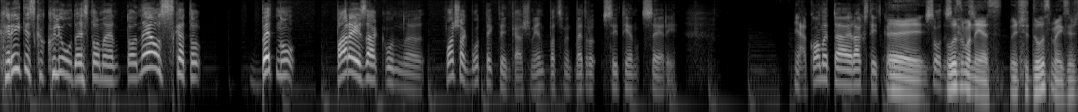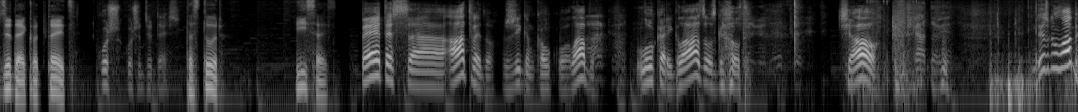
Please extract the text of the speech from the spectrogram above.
kritisku kļūdu es tomēr to neuzskatu, bet nu, pareizāk un uh, foršāk būtu teikt vienkārši 11 metru sitienu sēriju. Jā, komentā ir rakstīts, ka Ei, uzmanies. Viņš ir dusmīgs. Viņš dzirdēja, ko teica. Kurš, kurš ir dzirdējis? Tas tur īsais. Bet es uh, atvedu Žigam kaut ko labu. Lūk, arī glāzi uz galda. Čau! Diezgan labi.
